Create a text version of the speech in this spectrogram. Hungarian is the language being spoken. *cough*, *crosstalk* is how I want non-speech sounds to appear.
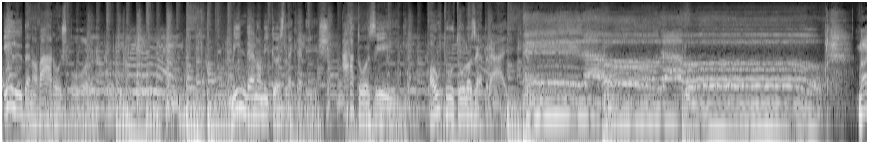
Élőben a városból. Minden, ami közlekedés. Ától z autótól az ebráig.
